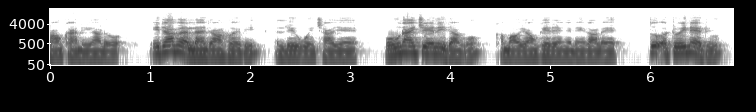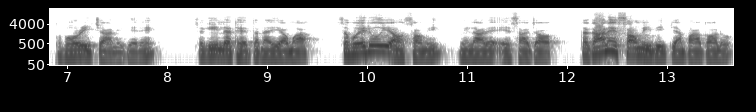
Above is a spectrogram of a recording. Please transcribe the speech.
ထောင်းခံနေရလို့အေဒါဘက်လမ်းကြောင်းလွှဲပြီးအလေးဝင်ချရင် ဝုံတိုင်းကျဲနေတာကိုခမောက်ရောင်းခဲ့တဲ့ငနေကလည်းသူ့အတွေးနဲ့အတူသဘောရိကျနေခဲ့တယ်ချက်ကီလက်ထဲတနက်ရောက်မှစပွဲထိုးရအောင်ဆောင်ပြီးဝင်လာတဲ့အဲစာကြောင့်တကားနဲ့စောင်းမိပြီးပြန်ပါသွားလို့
